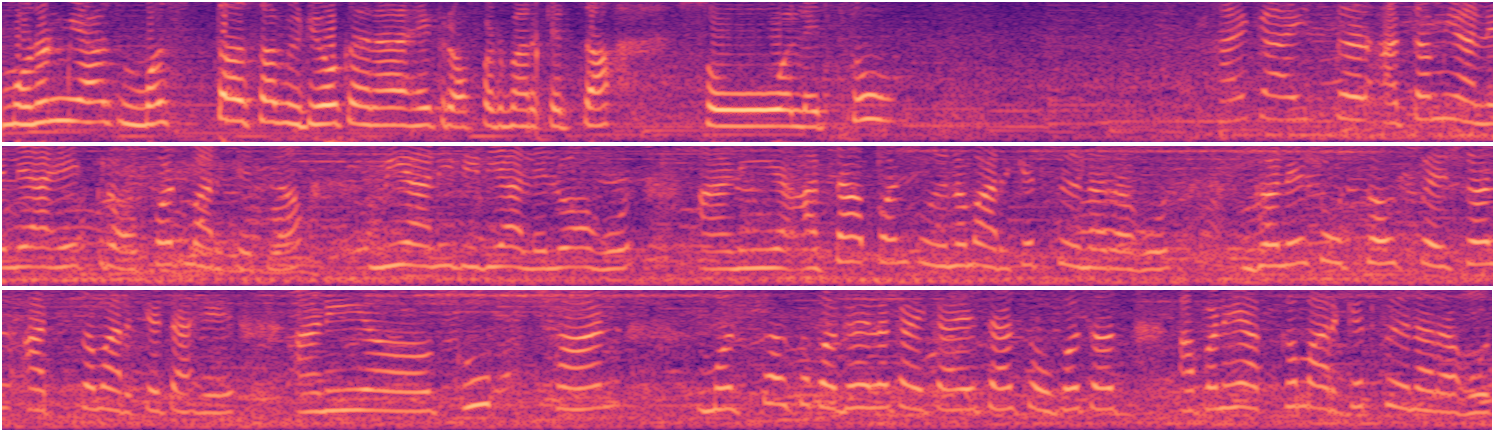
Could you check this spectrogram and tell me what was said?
म्हणून मी आज मस्त असा व्हिडिओ करणार आहे क्रॉफर्ड मार्केटचा so let's go hi guys तर आता मी आलेले आहे क्रॉफर्ड मार्केटला मी आणि दिदी आलेलो आहोत आणि आता आपण पूर्ण मार्केट फिरणार आहोत. गणेशोत्सव स्पेशल आजचं मार्केट आहे आणि खूप छान मस्त असं बघायला काय काय आहे त्यासोबतच आपण हे अख्खं मार्केट फिरणार आहोत.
